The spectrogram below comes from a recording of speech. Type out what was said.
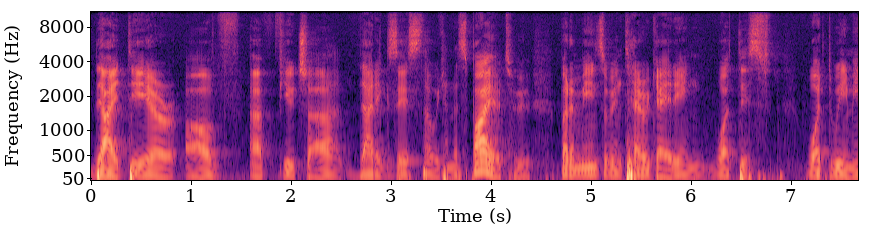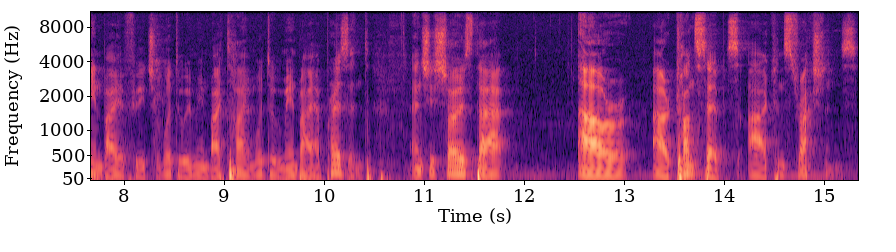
the idea of a future that exists that we can aspire to, but a means of interrogating what this what do we mean by a future, what do we mean by time, what do we mean by a present, and she shows that our our concepts are constructions.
